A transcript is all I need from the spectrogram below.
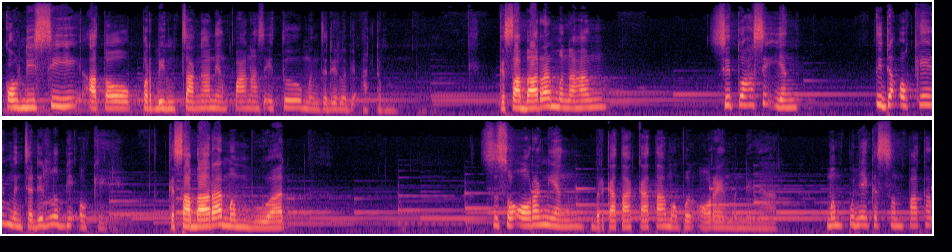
kondisi atau perbincangan yang panas itu menjadi lebih adem. Kesabaran menahan situasi yang tidak oke okay menjadi lebih oke. Okay. Kesabaran membuat seseorang yang berkata-kata maupun orang yang mendengar mempunyai kesempatan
